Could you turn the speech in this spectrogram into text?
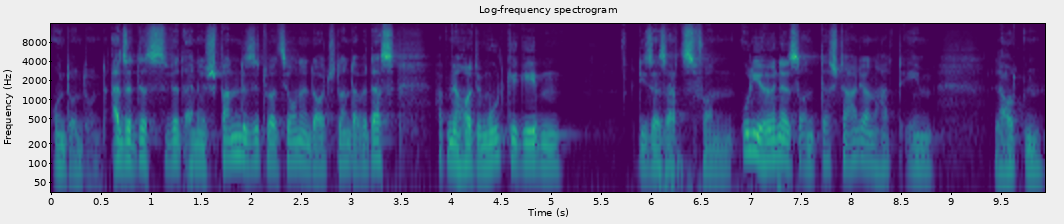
und, und, und. Also das wird eine spannende Situation in Deutschland, aber das hat mir heute Mut gegeben, dieser Satz von Uli Hoeneß und das Stadion hat ihm lauten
